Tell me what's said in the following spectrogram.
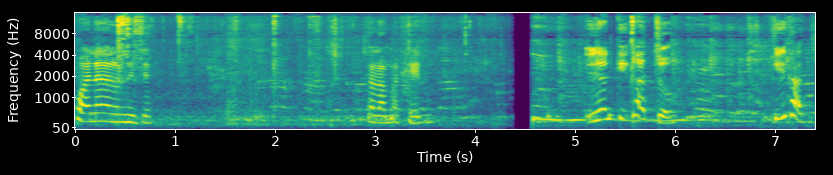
পয়না ইজন কি খাচ্ছ? কি খাচ্ছ?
